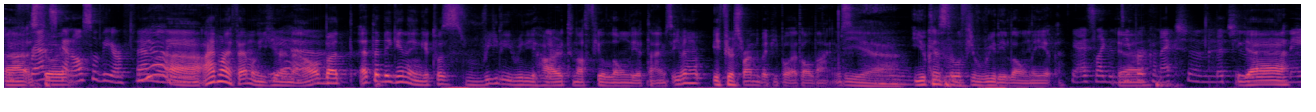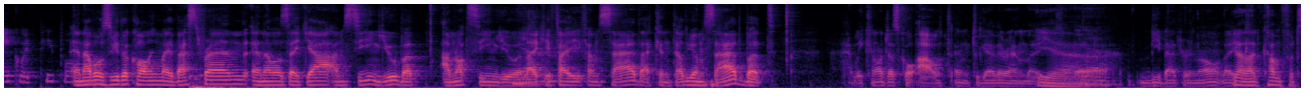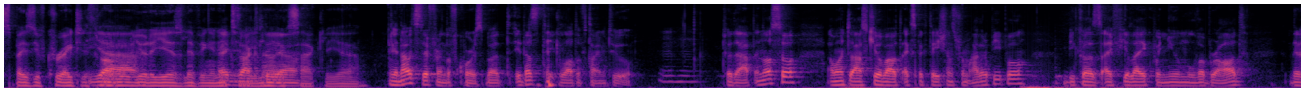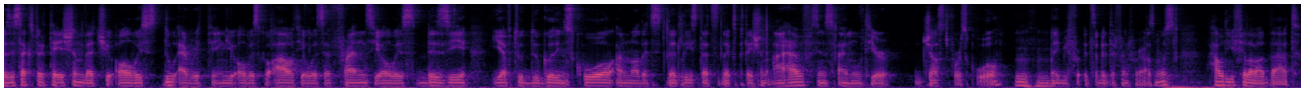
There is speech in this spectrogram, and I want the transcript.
Your Uh, friends so- can also be your family. Yeah, I have my family here now, but at the beginning it was really, really hard to not feel lonely at times. Even if you're surrounded by people at all times, Yeah. Mm. you can still feel really lonely. Yeah, it's like the Yeah. deeper connection that you Yeah. make with people. And I was video calling my best friend, and I was like, "Yeah, I'm seeing you, but I'm not seeing you. And like, if I if I'm sad, I can tell you I'm sad, but we cannot just go out and together and like Yeah. uh, Yeah. be better, you know? Like, yeah, that comfort space you've created throughout Yeah. all your years living in Exactly, Italy. No, yeah. Exactly, yeah. Yeah, now it's different, of course, but it does take a lot of time to Mhm. to adapt. And also, I want to ask you about expectations from other people because I feel like when you move abroad, there's this expectation that you always do everything. You always go out. You always have friends. You're always busy. You have to do good in school. I don't know. That's at least that's the expectation I have since I moved here just for school. hmm Maybe for, it's a bit different for Erasmus. How do you feel about that?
